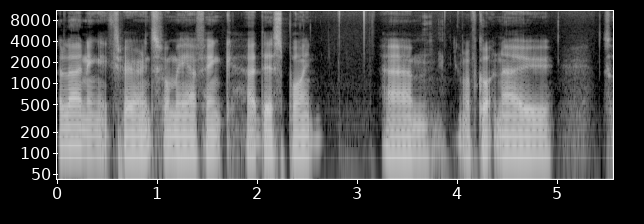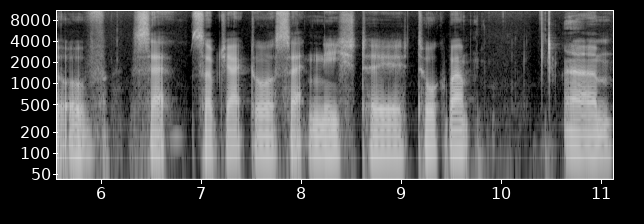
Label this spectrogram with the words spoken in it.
a learning experience for me, I think, at this point. Um, I've got no sort of set subject or set niche to talk about. Um,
